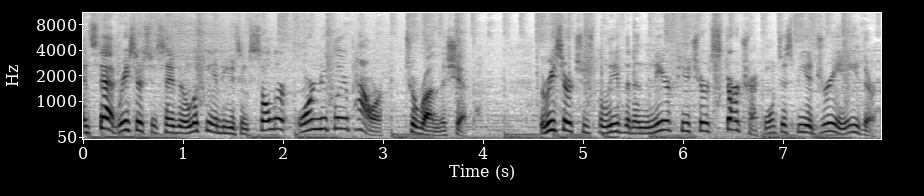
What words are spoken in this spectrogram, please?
Instead, researchers say they're looking into using solar or nuclear power to run the ship. The researchers believe that in the near future, Star Trek won't just be a dream either,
